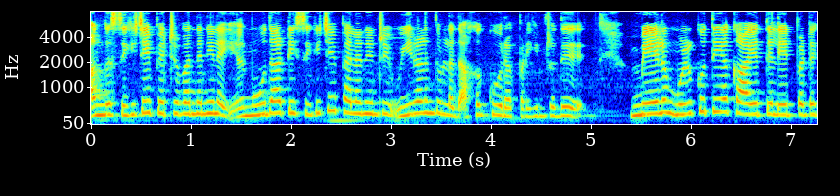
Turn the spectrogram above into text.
அங்கு சிகிச்சை பெற்று வந்த நிலையில் மூதாட்டி சிகிச்சை பலனின்றி உயிரிழந்துள்ளதாக கூறப்படுகின்றது. மேலும் முள்குத்திய காயத்தில் ஏற்பட்ட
